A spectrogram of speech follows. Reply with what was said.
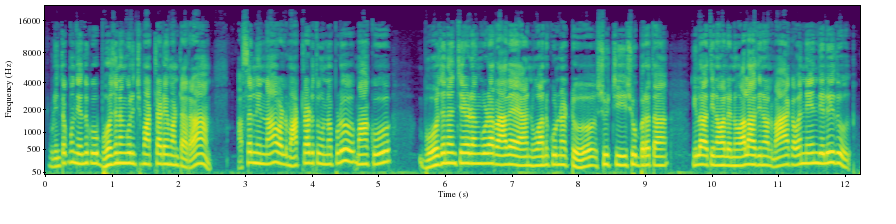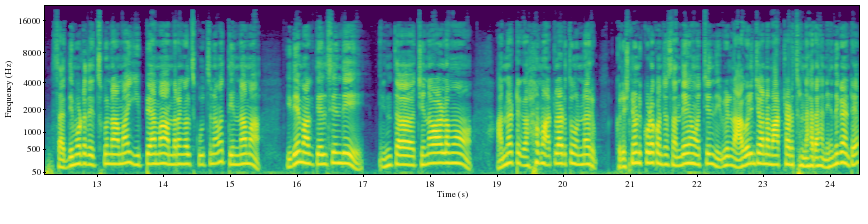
ఇప్పుడు ఇంతకుముందు ఎందుకు భోజనం గురించి మాట్లాడేమంటారా? అసలు నిన్న వాళ్ళు మాట్లాడుతూ ఉన్నప్పుడు మాకు భోజనం చేయడం కూడా రాదయా? నువ్వు అనుకున్నట్టు శుచి శుభ్రత ఇలా తినవలను అలా తినవాలి మాకు అవన్నీ ఏం తెలియదు సద్ది మూట తెచ్చుకున్నామా ఇప్పామా అందరం కలిసి కూర్చున్నామా తిన్నామా? ఇదే మాకు తెలిసింది. ఇంత చిన్నవాళ్ళము అన్నట్టుగా మాట్లాడుతూ ఉన్నారు. కృష్ణుడికి కూడా కొంచెం సందేహం వచ్చింది. వీళ్ళు నా గురించి ఏమన్నా మాట్లాడుతున్నారా అని. ఎందుకంటే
